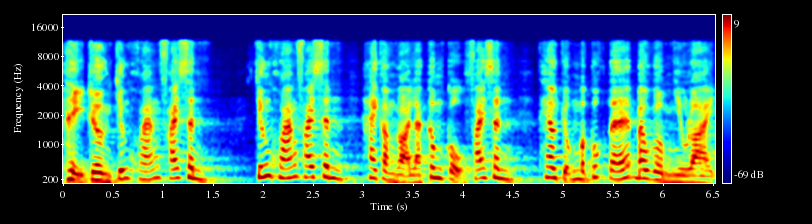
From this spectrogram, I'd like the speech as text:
Thị trường chứng khoán phái sinh Chứng khoán phái sinh hay còn gọi là công cụ phái sinh theo chuẩn mực quốc tế bao gồm nhiều loại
